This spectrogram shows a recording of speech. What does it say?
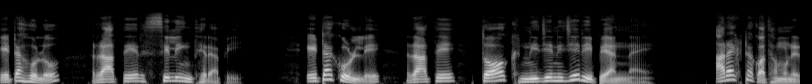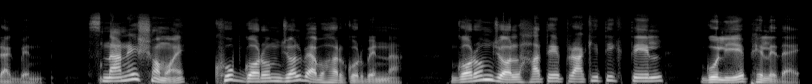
এটা হলো রাতের সিলিং থেরাপি। এটা করলে রাতে ত্বক নিজে নিজে রিপেয়ার নেয়। আর একটা কথা মনে রাখবেন। স্নানের সময় খুব গরম জল ব্যবহার করবেন না। গরম জল হাতে প্রাকৃতিক তেল গলিয়ে ফেলে দেয়।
